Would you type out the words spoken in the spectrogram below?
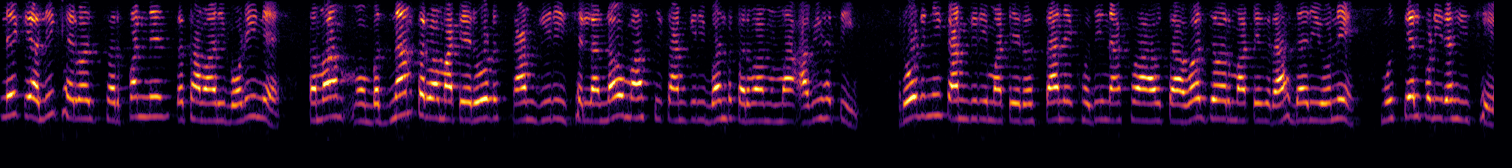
એટલે કે અલી ખેરવાલ સરપંચને તથા મારી બોડીને તમામ બદનામ કરવા માટે રોડ કામગીરી છેલ્લા નવ માસથી કામગીરી બંધ કરવામાં આવી હતી. રોડની કામગીરી માટે રસ્તાને ખોદી નાખવા આવતા અવરજવર માટે રાહદારીઓને મુશ્કેલ પડી રહી છે.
